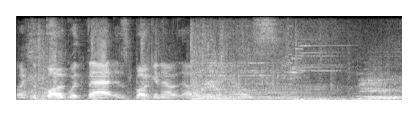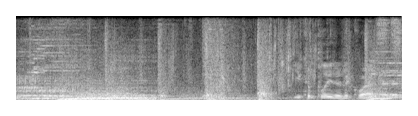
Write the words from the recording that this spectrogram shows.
Like the bug with that is bugging out everything else. You completed a quest.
